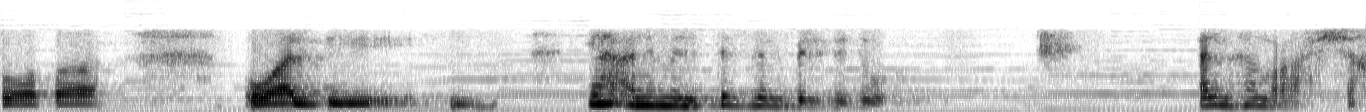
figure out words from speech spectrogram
صوته. والدي يعني ملتزم بالهدوء. المهم راح الشخص.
